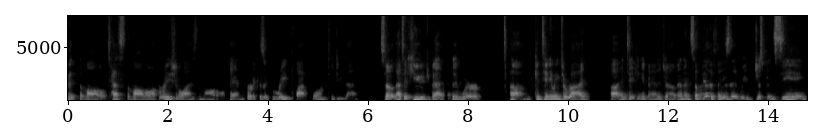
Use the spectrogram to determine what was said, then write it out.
fit the model, test the model, operationalize the model. And Vertica is a great platform to do that. So that's a huge bet that we're um, continuing to ride uh, and taking advantage of. And then some of the other things that we've just been seeing,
